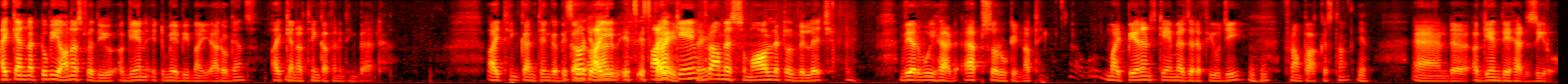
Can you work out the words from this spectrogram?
I cannot, to be honest with you, again, it may be my arrogance. I cannot think of anything bad. I think and think It's because your I, it's it's I came right? from a small little village where we had absolutely nothing. My parents came as a refugee Mhm. from Pakistan. Yeah. And uh, again, they had zero.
